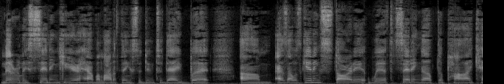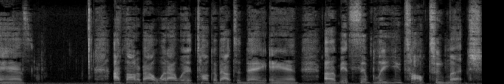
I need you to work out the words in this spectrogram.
literally sitting here, have a lot of things to do today. But um, as I was getting started with setting up the podcast, I thought about what I would talk about today, and um, it's simply you talk too much.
